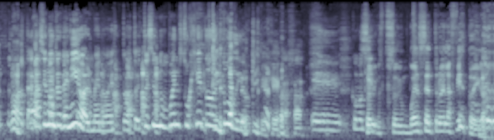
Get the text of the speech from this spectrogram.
está, está siendo entretenido al menos esto. Estoy, estoy siendo un buen sujeto de estudio. Eh, como que Soy, soy un buen centro de la fiesta, digamos.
